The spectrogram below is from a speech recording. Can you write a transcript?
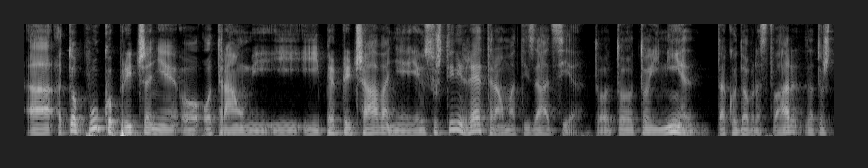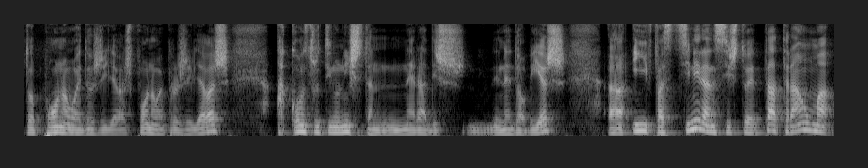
A, to puko pričanje o, o traumi i, i prepričavanje je u suštini retraumatizacija. To, to, to i nije tako dobra stvar, zato što ponovo je doživljavaš, ponovo je proživljavaš, a konstruktivno ništa ne radiš, ne dobijaš. I fasciniran si što je ta trauma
